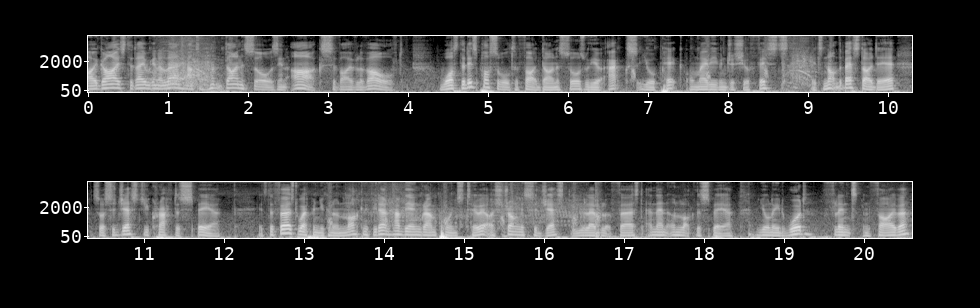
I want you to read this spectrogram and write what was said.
Hi guys, today we're going to learn how to hunt dinosaurs in Ark Survival Evolved. Whilst it is possible to fight dinosaurs with your axe, your pick, or maybe even just your fists, it's not the best idea, so I suggest you craft a spear. It's the first weapon you can unlock, and if you don't have the engram points to it, I strongly suggest that you level it first and then unlock the spear. You'll need wood, flint, and fibre.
